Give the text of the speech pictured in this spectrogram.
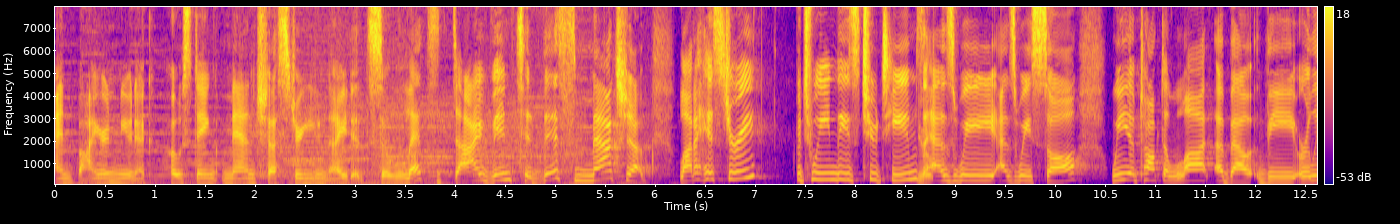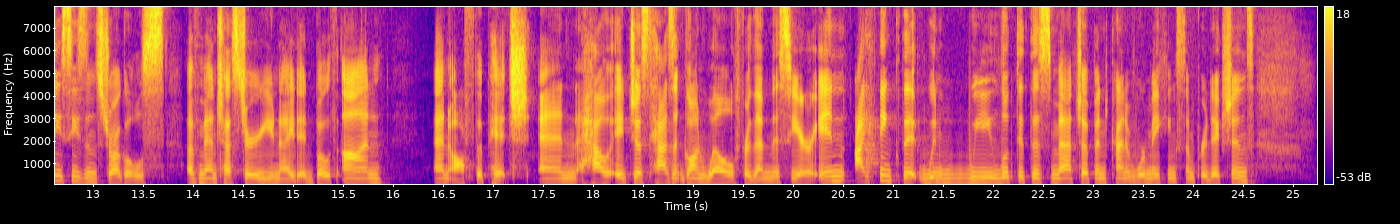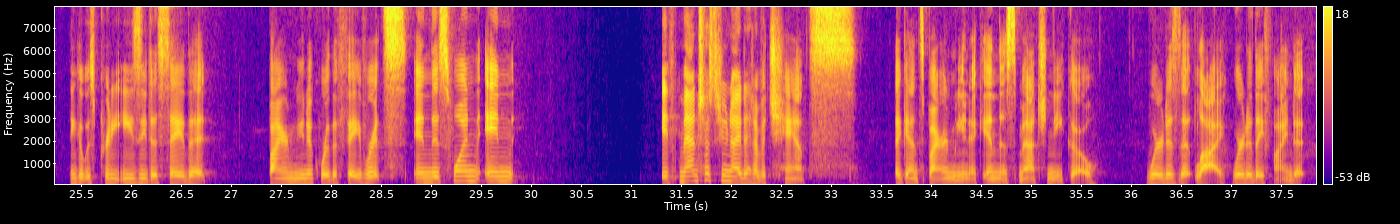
and Bayern Munich hosting Manchester United. So let's dive into this matchup. A lot of history between these two teams Yep. as we as we saw we have talked a lot about the early season struggles of Manchester United both on and off the pitch and how it just hasn't gone well for them this year. And I think that when we looked at this matchup and kind of were making some predictions I think it was pretty easy to say that Bayern Munich were the favorites in this one. In if Manchester United have a chance against Bayern Munich in this match Nico where does it lie? Where do they find it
